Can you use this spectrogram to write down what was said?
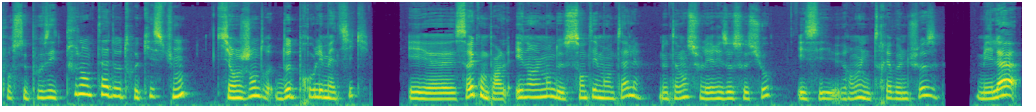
pour se poser tout un tas d'autres questions qui engendrent d'autres problématiques. Et euh, c'est vrai qu'on parle énormément de santé mentale, notamment sur les réseaux sociaux, et c'est vraiment une très bonne chose. Mais là,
